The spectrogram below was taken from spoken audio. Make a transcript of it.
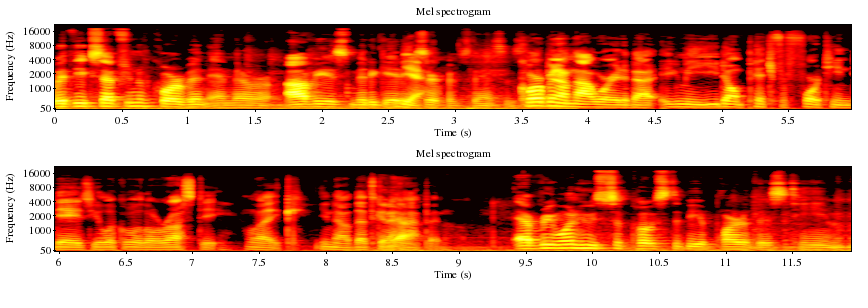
with the exception of Corbin, and there are obvious mitigating Yeah. circumstances. Corbin, I'm not worried about. I mean, you don't pitch for 14 days, you look a little rusty. Like, you know, that's going to Yeah. happen. everyone who's supposed to be a part of this team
